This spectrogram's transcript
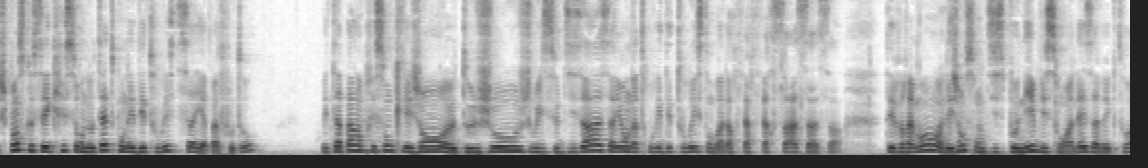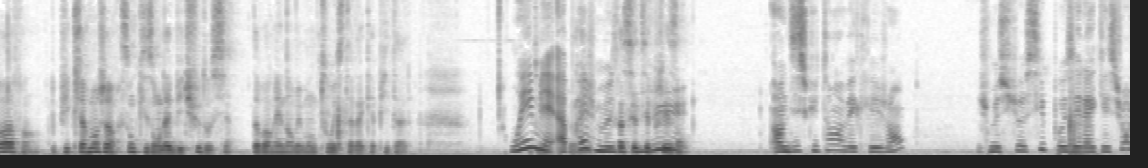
Je pense que c'est écrit sur nos têtes qu'on est des touristes, ça, il y a pas photo. Mais t'as pas l'impression que les gens euh, te jaugent ou ils se disent ah ça y est on a trouvé des touristes on va leur faire faire ça ça ça. T'es vraiment Ouais, les gens ça. sont disponibles ils sont à l'aise avec toi enfin et puis clairement j'ai l'impression qu'ils ont l'habitude aussi hein, d'avoir énormément de touristes à la capitale. Oui, mais Donc, après, euh, je me ça, c'était plaisant. En discutant avec les gens, je me suis aussi posé la question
